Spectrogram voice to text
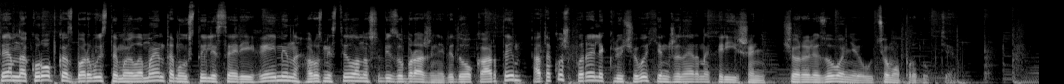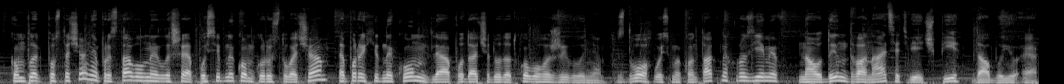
Темна коробка з барвистими елементами у стилі серії Gaming розмістила на собі зображення відеокарти, а також перелік ключових інженерних рішень, що реалізовані у цьому продукті. Комплект постачання представлений лише посібником користувача та перехідником для подачі додаткового живлення з двох восьмиконтактних роз'ємів на один 12 VHP WR.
